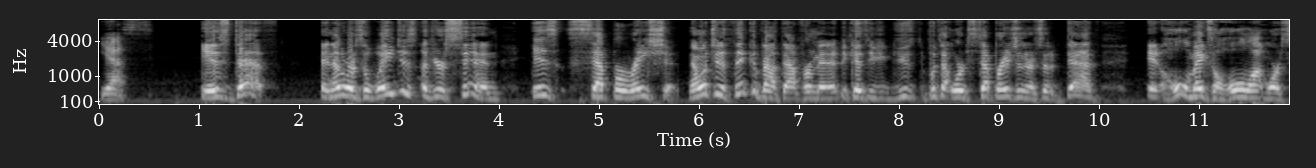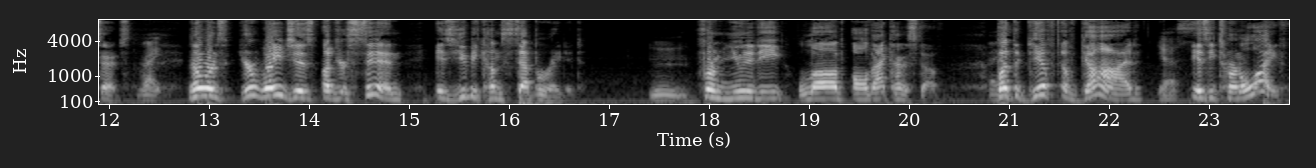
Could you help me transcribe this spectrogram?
Yes. is death. In other words, the wages of your sin is separation. Now, I want you to think about that for a minute because if you use, put that word separation there instead of death, it whole makes a whole lot more sense. Right. In other words, your wages of your sin is you become separated mm. from unity, love, all that kind of stuff. But the gift of God Yes. is eternal life.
